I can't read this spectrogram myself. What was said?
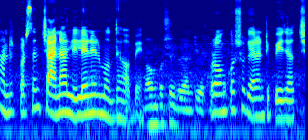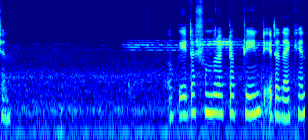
হান্ড্রেড পার্সেন্ট চায়না লিলেনের মধ্যে হবে। রং কষের গ্যারান্টিও রংকশ গ্যারান্টি পেয়ে যাচ্ছেন। ওকে এটা সুন্দর একটা প্রিন্ট এটা দেখেন।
